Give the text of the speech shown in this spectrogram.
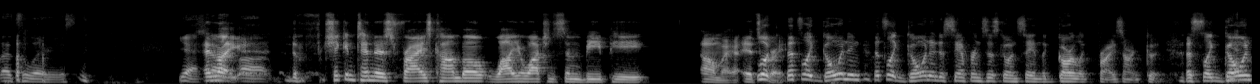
that's hilarious. Yeah, and no, like uh, the chicken tenders fries combo while you're watching some BP. Oh my god, it's Look, great. that's like going in. That's like going into San Francisco and saying the garlic fries aren't good. That's like going.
